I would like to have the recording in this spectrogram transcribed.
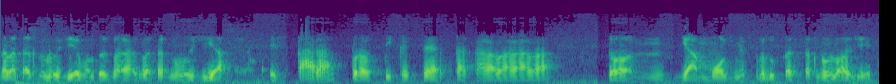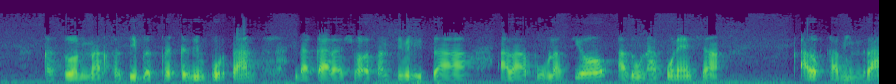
de la tecnologia. Moltes vegades la tecnologia és cara, però sí que és cert que cada vegada doncs, hi ha molts més productes tecnològics que són accessibles. Crec que és important de cara a això, a sensibilitzar a la població, a donar a conèixer el que vindrà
